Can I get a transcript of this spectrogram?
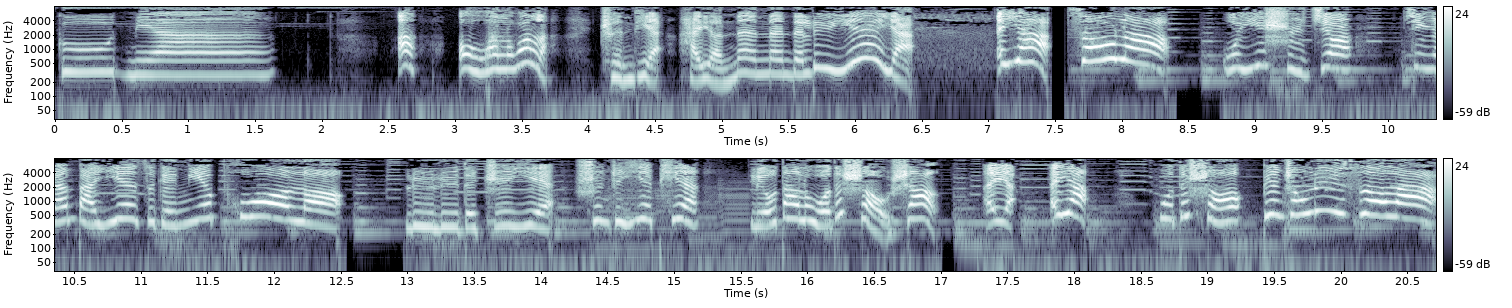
姑娘。啊哦，忘了忘了，春天还有嫩嫩的绿叶呀！哎呀，糟了，我一使劲儿，竟然把叶子给捏破了，绿绿的枝叶顺着叶片流到了我的手上。哎呀，哎呀，我的手变成绿色了！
